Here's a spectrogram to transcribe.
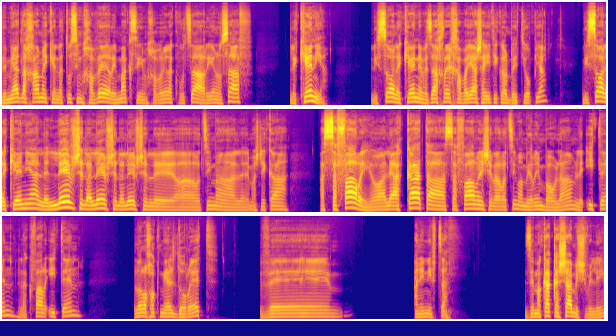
ומיד לאחר מכן לטוס עם חבר, עם מקסים, חברי לקבוצה, אריה נוסף, לקניה. לנסוע לקניה, וזה אחרי חוויה שהייתי כבר באתיופיה. לנסוע לקניה, ללב של הלב של הלב של אה, הרצים, מה שנקרא, הספארי, או הלהקת הספארי של הרצים המהירים בעולם, לאיתן, לכפר איתן, לא רחוק מאלדורט, ואני נפצע. זה מכה קשה בשבילי.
